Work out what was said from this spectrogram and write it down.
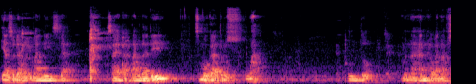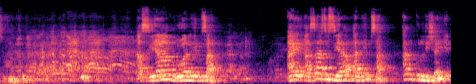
yang sudah menemani sejak saya datang tadi, semoga terus kuat untuk menahan hawa nafsu. Asyam huwal imsak. Ai asasus siyam al imsak an kulli syai'in.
